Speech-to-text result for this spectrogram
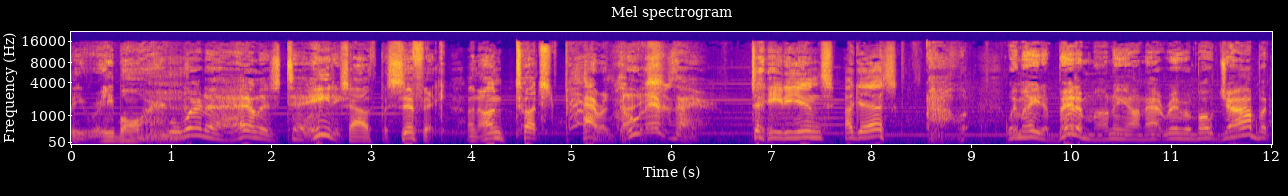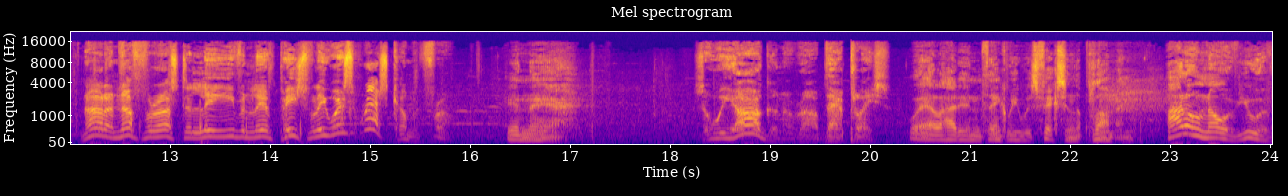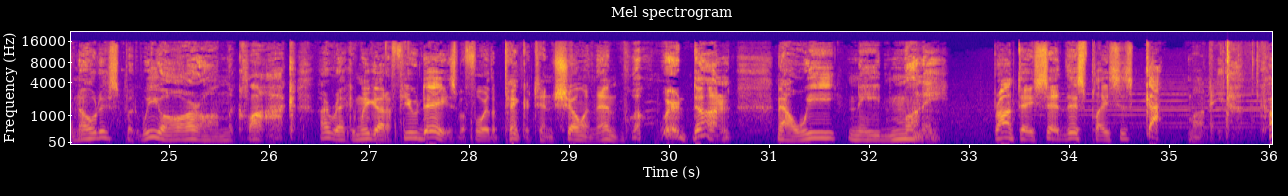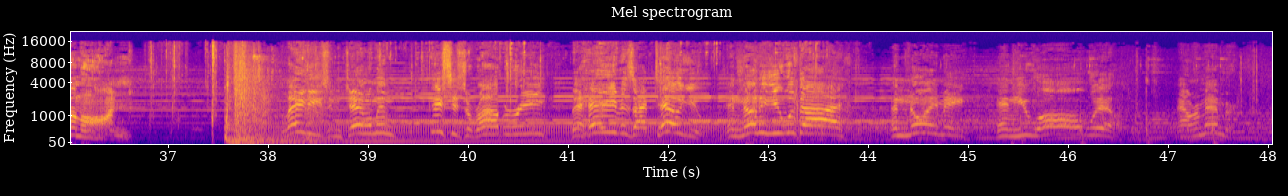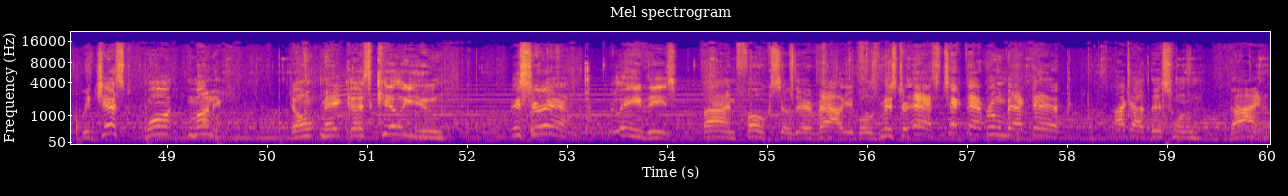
be reborn. Well, where the hell is Tahiti? South Pacific, an untouched paradise. Who lives there? Tahitians, I guess. Ah, we made a bit of money on that riverboat job, but not enough for us to leave and live peacefully. Where's the rest coming from? In there. So we are gonna rob that place. Well, I didn't think we was fixing the plumbing. I don't know if you have noticed, but we are on the clock. I reckon we got a few days before the Pinkerton show, and then, well, we're done. Now, we need money. Bronte said this place has got money. Come on. Ladies and gentlemen, this is a robbery. Behave as I tell you, and none of you will die. Annoy me, and you all will. Now remember, we just want money. Don't make us kill you. Mr. M, relieve these fine folks of their valuables. Mr. S, check that room back there. I got this one dying.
